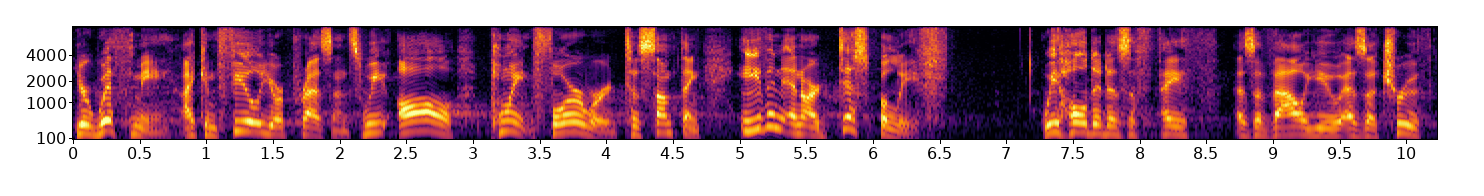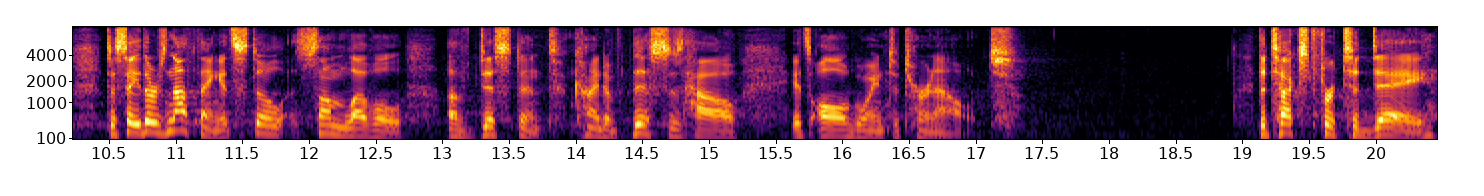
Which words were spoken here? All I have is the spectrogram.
you're with me. I can feel your presence. We all point forward to something. Even in our disbelief, we hold it as a faith as a value, as a truth, to say there's nothing. It's still some level of distant kind of this is how it's all going to turn out. The text for today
